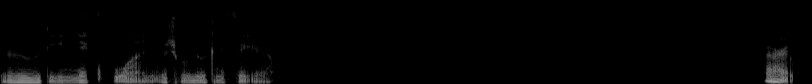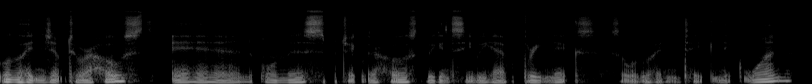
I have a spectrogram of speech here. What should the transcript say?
through the NIC 1, which we will configure. Alright, we'll go ahead and jump to our host and on this particular host, we can see we have three NICs. So we'll go ahead and take NIC 1.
